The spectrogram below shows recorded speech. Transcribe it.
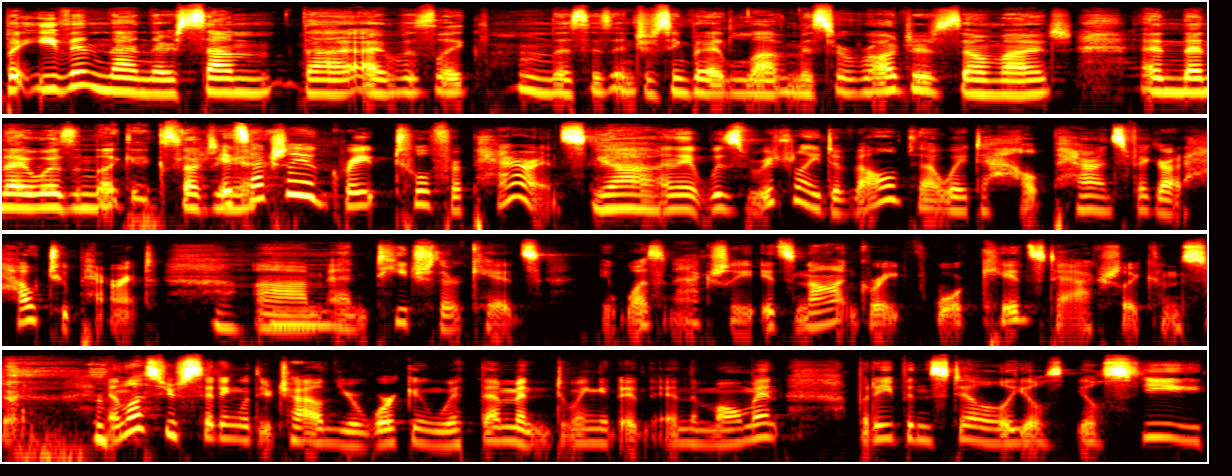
But even then, there's some that I was like, hmm, this is interesting, but I love Mr. Rogers so much. And then I wasn't like expecting it's it. actually a great tool for parents Yeah. and it was originally developed that way to help parents figure out how to parent Mm-hmm. um, and teach their kids it wasn't actually it's not great for kids to actually consume. Unless you're sitting with your child and you're working with them and doing it in, in, the moment but even still you'll you'll see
